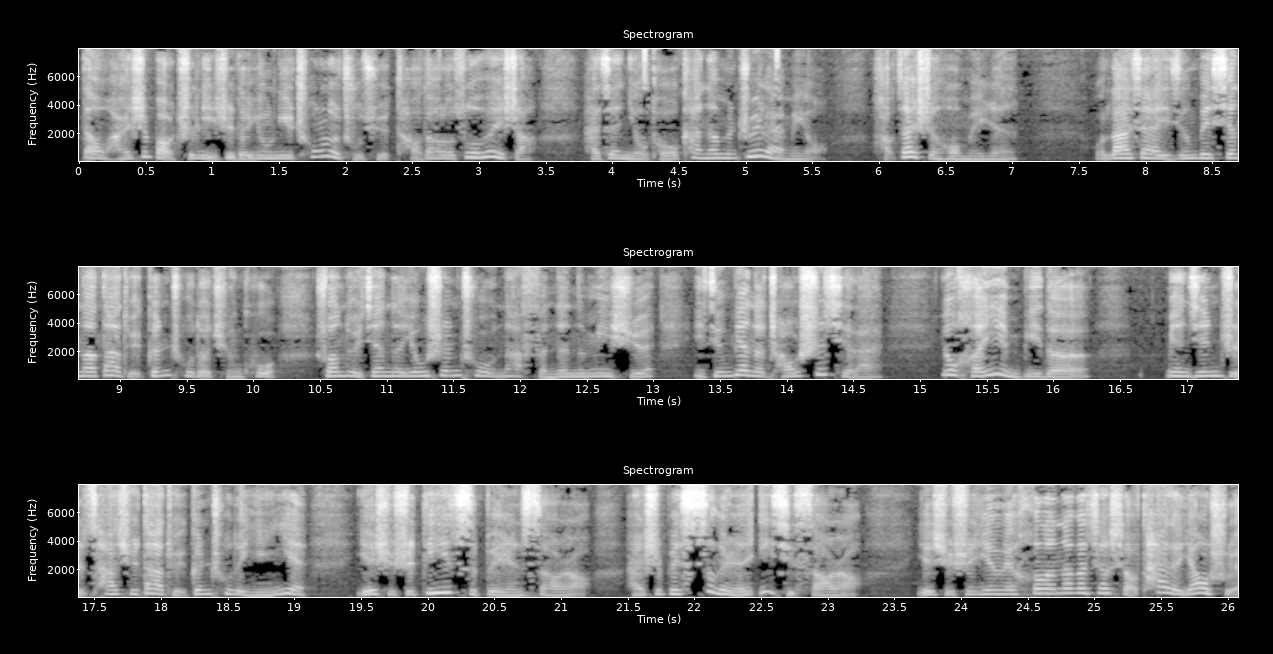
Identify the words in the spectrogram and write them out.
但我还是保持理智的用力冲了出去，逃到了座位上，还在扭头看他们追来没有。好在身后没人。我拉下已经被掀到大腿根处的裙裤，双腿间的幽深处那粉嫩的蜜穴已经变得潮湿起来。用很隐蔽的面巾纸擦去大腿根处的银液，也许是第一次被人骚扰，还是被四个人一起骚扰。也许是因为喝了那个叫小泰的药水，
